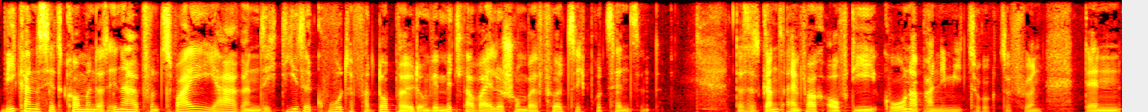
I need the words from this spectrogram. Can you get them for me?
Wie kann es jetzt kommen, dass innerhalb von zwei Jahren sich diese Quote verdoppelt und wir mittlerweile schon bei 40 Prozent sind? Das ist ganz einfach auf die Corona-Pandemie zurückzuführen. Denn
